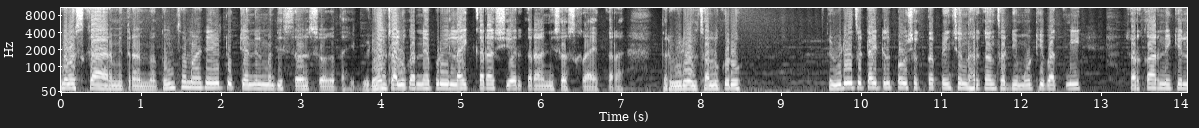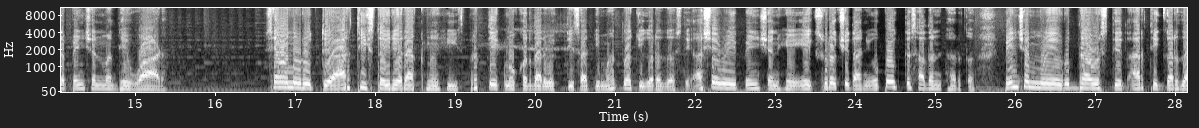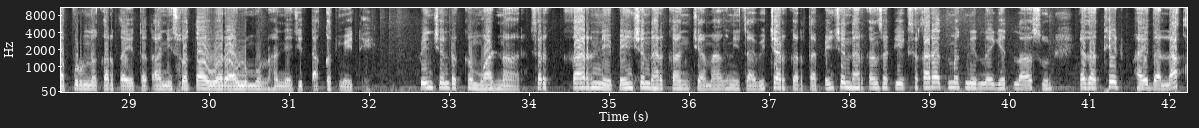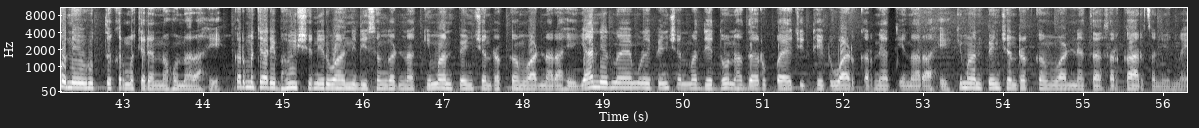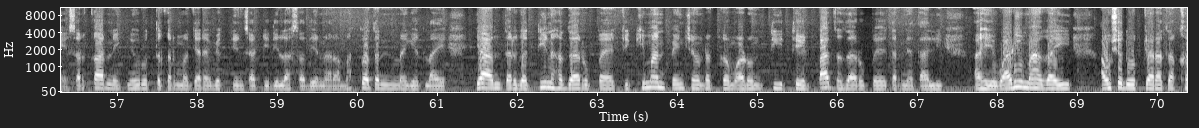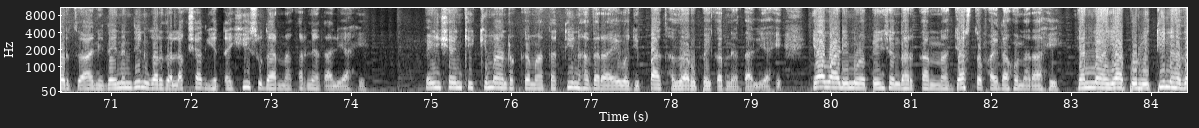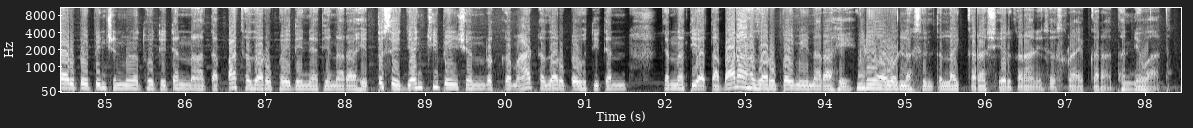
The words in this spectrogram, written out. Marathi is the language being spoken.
नमस्कार मित्रांनो तुमचं माझ्या यूट्यूब चॅनलमध्ये सर स्वागत आहे. व्हिडिओ चालू करण्यापूर्वी लाईक करा शेअर करा आणि सबस्क्राईब करा. तर व्हिडिओ चालू करू. तर व्हिडिओचं टायटल पाहू शकता पेन्शनधारकांसाठी मोठी बातमी. सरकारने केलं पेन्शनमध्ये वाढ. सेवानिवृत्ती आर्थिक स्थैर्य राखणं ही प्रत्येक नोकरदार व्यक्तीसाठी महत्त्वाची गरज असते. अशा वेळी पेन्शन हे एक सुरक्षित आणि उपयुक्त साधन ठरतं. पेन्शनमुळे वृद्धावस्थेत आर्थिक गरजा पूर्ण करता येतात आणि स्वतःवर अवलंबून राहण्याची ताकद मिळते. पेन्शन रक्कम वाढणार सर सरकारने पेन्शनधारकांच्या मागणीचा विचार करता पेन्शनधारकांसाठी एक सकारात्मक निर्णय घेतला असून याचा थेट फायदा लाखो निवृत्त कर्मचाऱ्यांना होणार आहे. कर्मचारी भविष्य निर्वाह निधी संघटना किमान पेन्शन रक्कम वाढणार आहे. या निर्णयामुळे पेन्शनमध्ये दोन हजार रुपयाची थेट वाढ करण्यात येणार आहे. किमान पेन्शन रक्कम वाढण्याचा सरकारचा निर्णय. सरकारने निवृत्त कर्मचारी व्यक्तींसाठी दिलासा देणारा महत्त्वाचा निर्णय घेतला आहे. या अंतर्गत तीन हजार रुपयाची किमान पेन्शन रक्कम वाढून ती थेट पाच हजार रुपये करण्यात आली आहे. वाढीव महागाई औषधोपचाराचा खर्च आणि दैनंदिन गरजा लक्षात घेता ही सुधारणा करण्यात आली आहे. पेन्शनची किमान रक्कम आता तीन हजाराऐवजी पाच हजार रुपये करण्यात आली आहे. या वाढीमुळे पेन्शनधारकांना जास्त फायदा होणार आहे. ज्यांना यापूर्वी तीन हजार रुपये पेन्शन मिळत होते त्यांना आता पाच हजार रुपये देण्यात येणार आहे. तसेच ज्यांची पेन्शन रक्कम आठ हजार रुपये होती त्यां- त्यांना ती आता बारा हजार रुपये मिळणार आहे. व्हिडिओ आवडला असेल तर लाईक करा शेअर करा आणि सबस्क्राईब करा. धन्यवाद.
